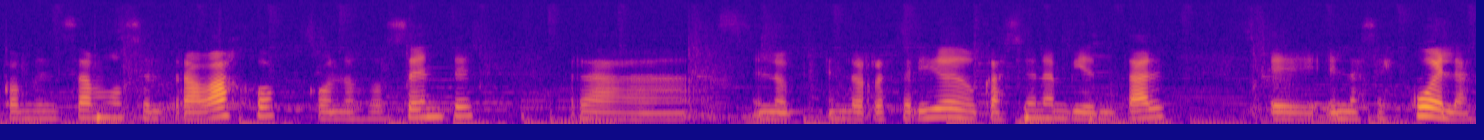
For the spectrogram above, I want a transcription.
comenzamos el trabajo con los docentes en, lo, referido a educación ambiental eh, en las escuelas.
